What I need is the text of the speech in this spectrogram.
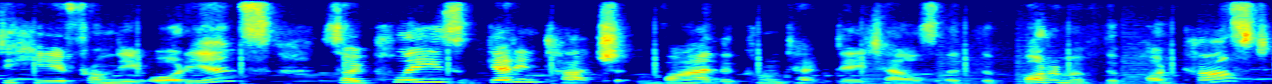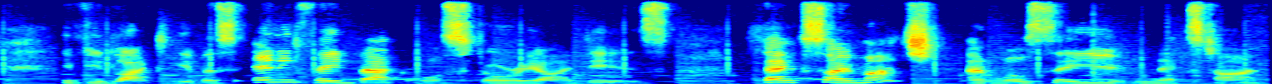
to hear from the audience. So please get in touch via the contact details at the bottom of the podcast if you'd like to give us any feedback or story ideas. Thanks so much, and we'll see you next time.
